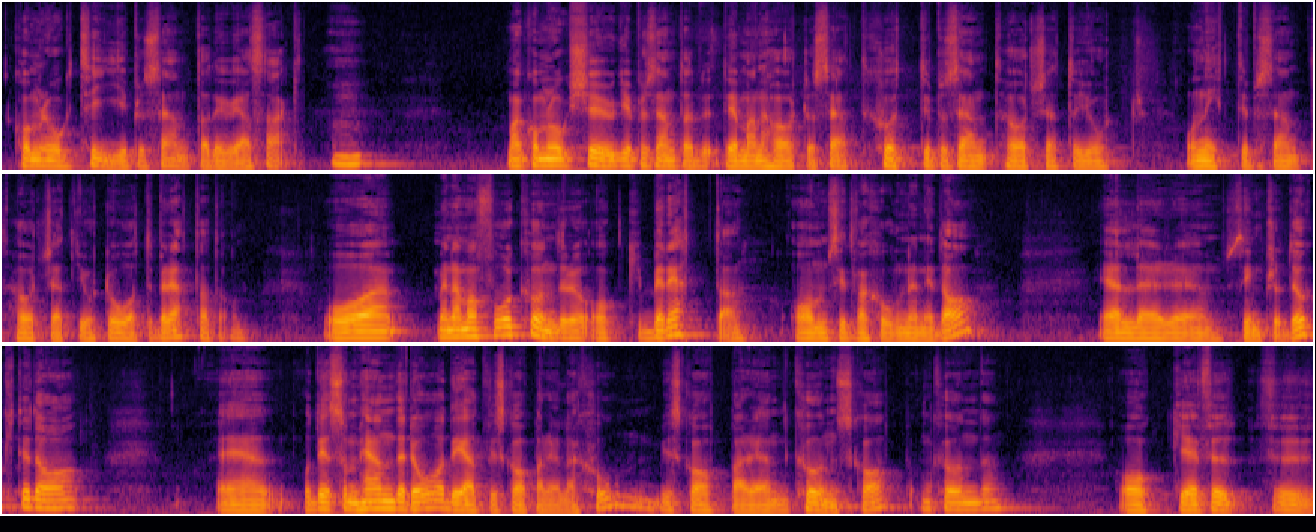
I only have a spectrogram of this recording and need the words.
kommer ihåg 10% av det vi har sagt. Mm. Man kommer ihåg 20% av det man har hört och sett. 70% hört, sett och gjort. Och 90% hört, sett, gjort och återberättat om. Och, men när man får kunder att berätta om situationen idag. Eller eh, sin produkt idag. Eh, och det som händer då är att vi skapar relation. Vi skapar en kunskap om kunden. Och eh, för, för,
